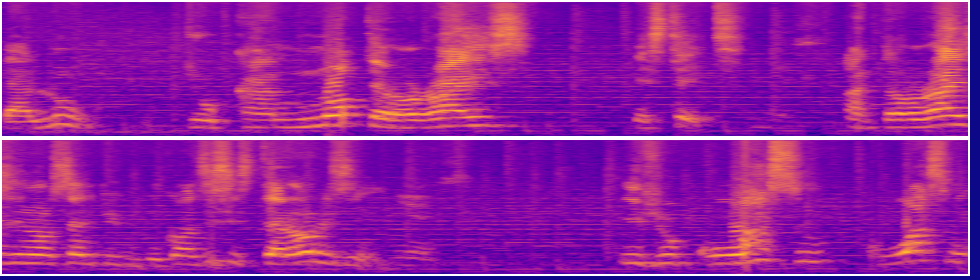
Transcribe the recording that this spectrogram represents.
that look, you cannot terrorize a state Yes. and terrorize innocent people because this is terrorism. Yes. If you coerce me, coerce me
